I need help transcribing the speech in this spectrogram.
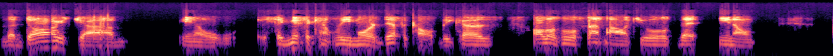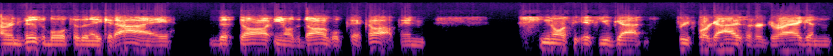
the dog's job you know significantly more difficult because all those little scent molecules that you know are invisible to the naked eye this dog you know the dog will pick up. And you know if if you've got three four guys that are dragging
